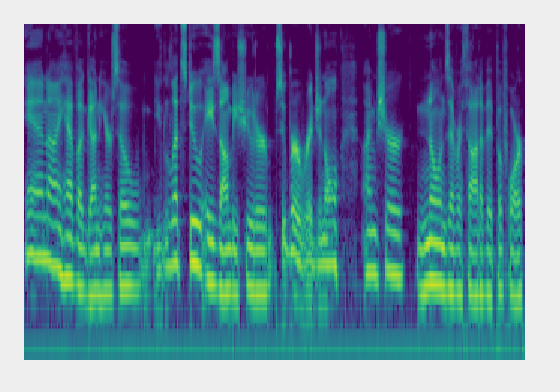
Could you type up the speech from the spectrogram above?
and I have a gun here, so let's do a zombie shooter. Super original. I'm sure no one's ever thought of it before.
